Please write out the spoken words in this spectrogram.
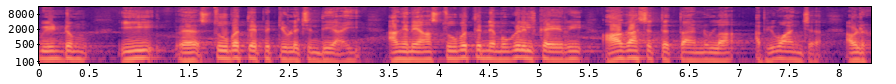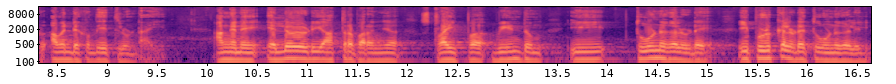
വീണ്ടും ഈ സ്തൂപത്തെ പറ്റിയുള്ള ചിന്തയായി. അങ്ങനെ ആ സ്തൂപത്തിന്റെ മുകളിൽ കയറി ആകാശത്തെത്താനുള്ള അഭിവാഞ്ച അവൾ അവന്റെ ഹൃദയത്തിലുണ്ടായി. അങ്ങനെ എല്ലോയോട് യാത്ര പറഞ്ഞ് സ്ട്രൈപ്പ് വീണ്ടും ഈ തൂണുകളുടെ ഈ പുഴുക്കളുടെ തൂണുകളിൽ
